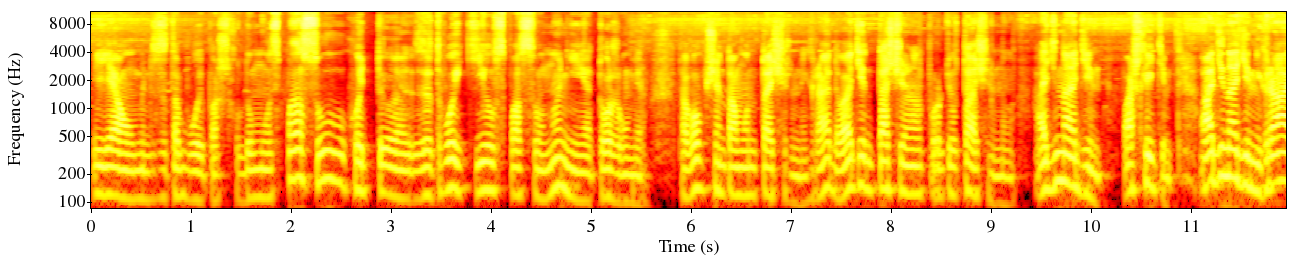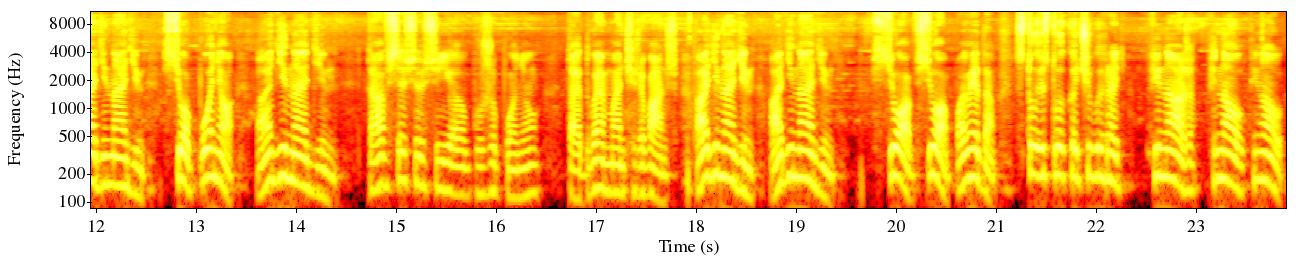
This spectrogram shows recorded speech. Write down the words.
и я умер за тобой пошел. Думаю, спасу, хоть э, за твой килл спасу. Ну нет, тоже умер. Да в общем там он тачерный играет. Давайте тачерный против тачерного. Один на один. Пошлите. Один на один. Игра один на один. Все, понял? Один на один. Да, все, все, все, я уже понял. Так, давай матч реванш. Один на один. Один на один. Все, все, победа. Стой, стой, хочу выиграть. Финал, финал, финал.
